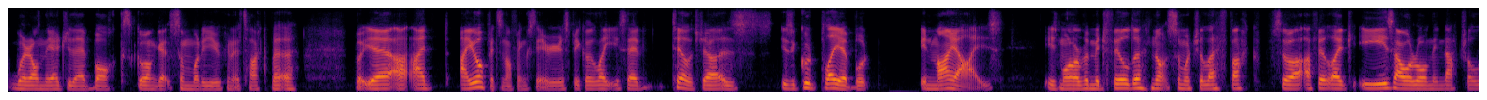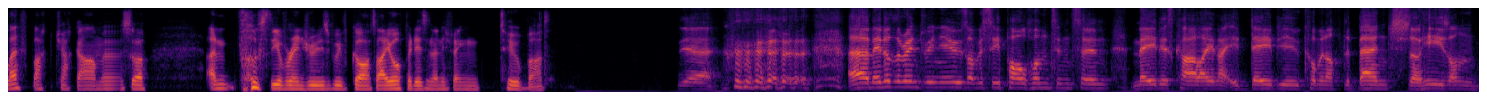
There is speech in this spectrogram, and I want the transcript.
we're on the edge of their box. Go and get somebody who can attack better. But yeah, I I, I hope it's nothing serious because, like you said, Taylor Shah is is a good player, but in my eyes, he's more of a midfielder, not so much a left back. So I feel like he is our only natural left back, Jack Armer. So, and plus the other injuries we've got, I hope it isn't anything too bad. Yeah. um, in other injury news, obviously Paul Huntington made his Carlisle United debut coming off the bench, so he's on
